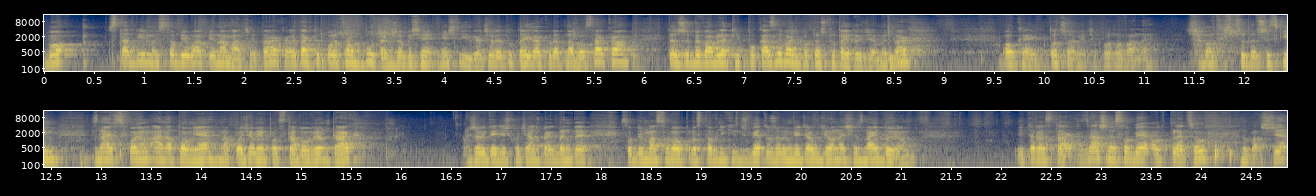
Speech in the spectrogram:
bo stabilność sobie łapię na macie, tak? Ale tak to polecam w butach, żeby się nie ślizgać. Ale tutaj akurat na bosaka, też żeby Wam lepiej pokazywać, bo też tutaj dojdziemy, tak? Okej, to trzeba mieć opanowane. Trzeba też przede wszystkim znać swoją anatomię na poziomie podstawowym, tak? Żeby wiedzieć chociażby, jak będę sobie masował prostowniki grzbietu, żebym wiedział, gdzie one się znajdują. I teraz tak, zacznę sobie od pleców. Zobaczcie.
